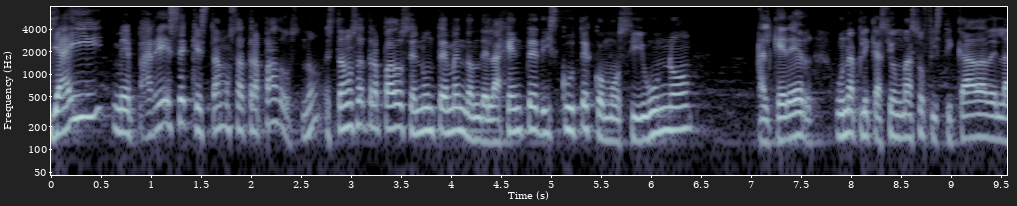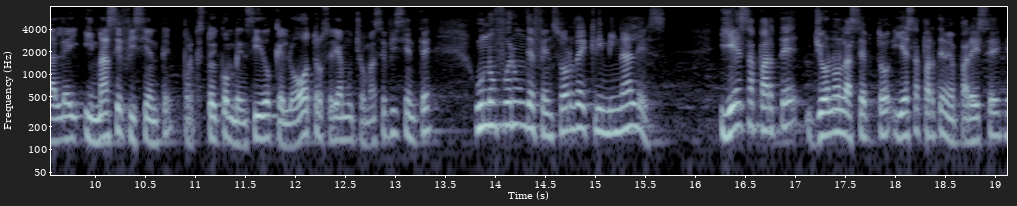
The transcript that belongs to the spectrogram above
Y ahí me parece que estamos atrapados, ¿no? Estamos atrapados en un tema en donde la gente discute como si uno al querer una aplicación más sofisticada de la ley y más eficiente, porque estoy convencido que lo otro sería mucho más eficiente, uno fuera un defensor de criminales. Y esa parte yo no la acepto y esa parte me parece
